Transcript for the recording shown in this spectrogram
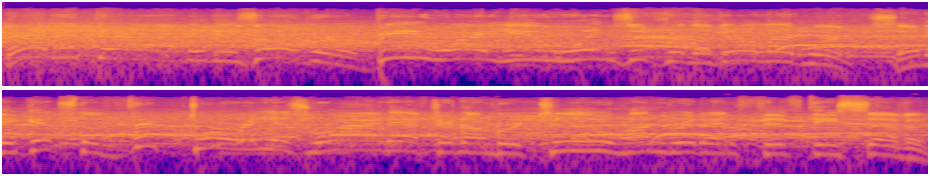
Batted down. It is over. BYU wins it for LaVell Edwards. And he gets the victorious ride after number 257.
